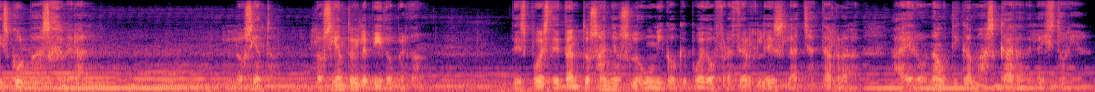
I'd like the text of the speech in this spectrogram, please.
Disculpas, general. Lo siento, lo siento y le pido perdón. Después de tantos años, lo único que puedo ofrecerle es la chatarra aeronáutica más cara de la historia.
